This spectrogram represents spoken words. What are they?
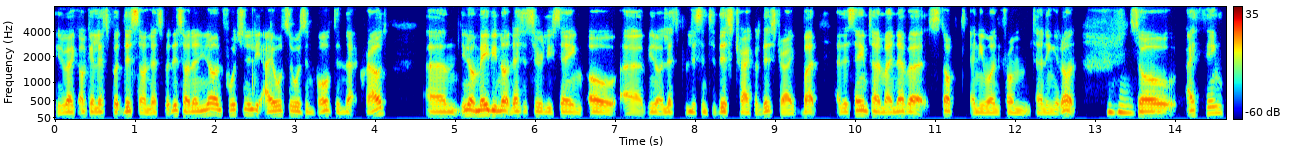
You're like, okay, let's put this on, let's put this on, and you know, unfortunately, I also was involved in that crowd um, you know, maybe not necessarily saying, oh, uh, you know, let's listen to this track or this track, but at the same time, I never stopped anyone from turning it on. Mm-hmm. So I think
